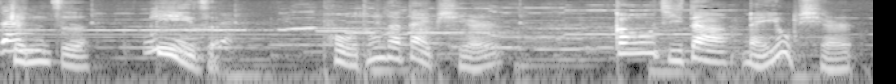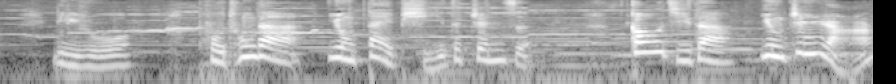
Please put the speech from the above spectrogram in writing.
榛子、栗子，普通的带皮儿，高级的没有皮儿，例如普通的用带皮的榛子，高级的用榛瓤。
